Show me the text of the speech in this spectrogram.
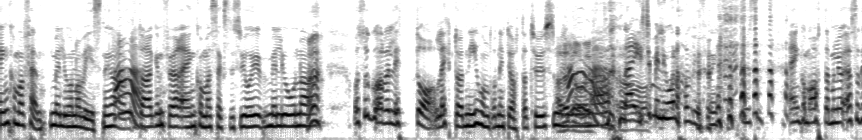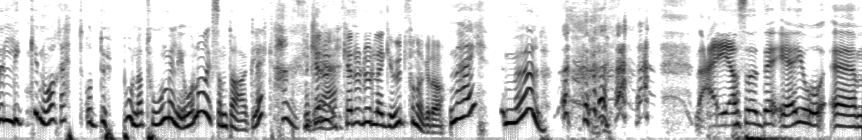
1,15 millioner visninger. Ah. Dagen før 1,67 millioner. Og så går det litt dårlig, da. 998 000. Ja, det er dårlig. Nei, ikke millioner visninger. 1,8 millioner. Altså det ligger nå rett og dupper under to millioner liksom daglig. Men hva er, det, hva er det du legger ut for noe, da? Nei, møl. Nei, altså det er jo um,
